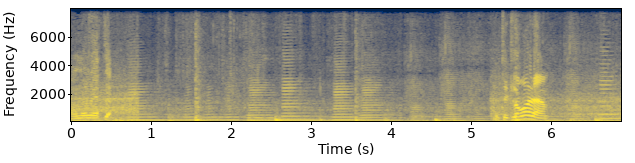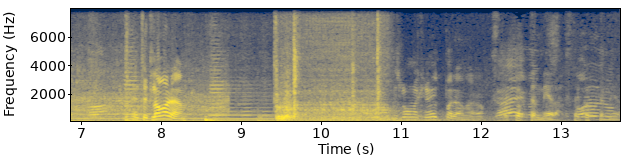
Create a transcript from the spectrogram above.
Ja, nu vet jag. Inte klar än? Inte klar än? Slå någon knut på den här då. Sträck upp den mera. Sträck upp den mera.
